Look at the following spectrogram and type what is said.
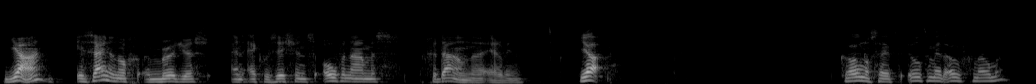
ja, zijn er nog mergers en acquisitions, overnames gedaan, Erwin? Ja, Kronos heeft Ultimate overgenomen.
